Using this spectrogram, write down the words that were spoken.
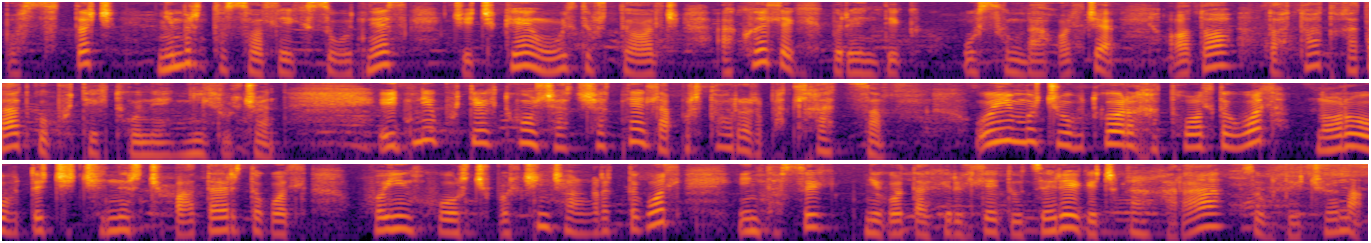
бусдад ч нэмэр тус болъё гэсэн үднээс жижигхэн үйлдвэртэй болж Aquila гэх брендийг үүсгэн байгуулжээ. Одоо дотоод гадаадгүй бүтээгдэхүүнээ нийлүүлж байна. Эдний бүтээгдэхүүн шат шатны лабораториор баталгаажсан. Үе мөч өвдгөөр хатгуулдаг бол нуруу өвдөж чинэрч бадаардаг бол хуин хөөрч булчин чангарадаг бол энэ тосыг нэг удаа хэрэглээд үзээрэй гэж ганхаараа зөвлөж байна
